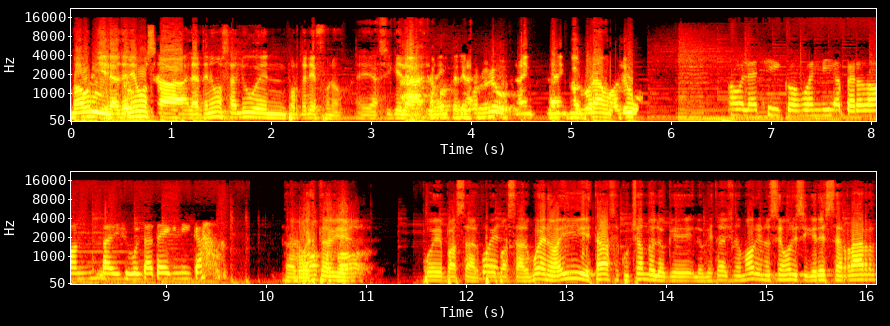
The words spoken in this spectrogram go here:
Mauri, la tenemos a la tenemos a Lu en, por teléfono, eh, así que la, ah, incorporamos, Lu. Hola chicos, buen día, perdón la dificultad técnica. está bien. Puede pasar, puede pasar. Bueno, ahí estabas escuchando lo que lo que está diciendo Mauri. No sé, Mauri, si querés cerrar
